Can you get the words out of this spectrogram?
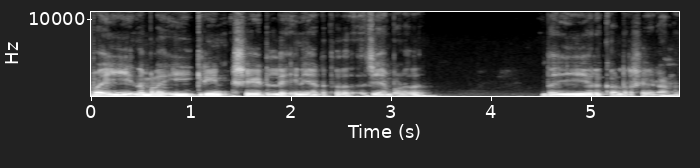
അപ്പോൾ ഈ നമ്മൾ ഈ ഗ്രീൻ ഷെയ്ഡിൽ ഇനി അടുത്തത് ചെയ്യാൻ പോണത്. ഈ ഒരു കളർ ഷെയ്ഡാണ്.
